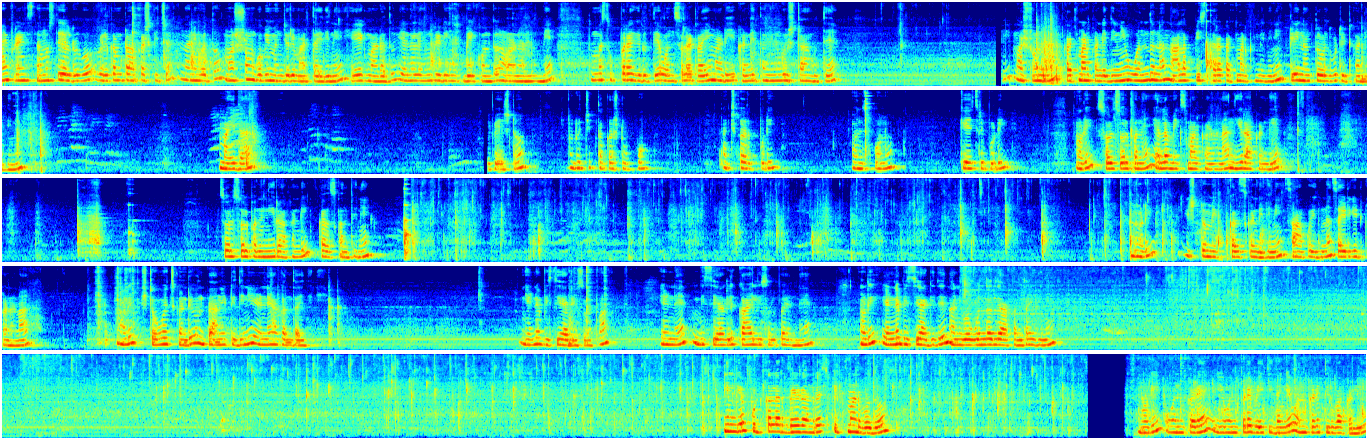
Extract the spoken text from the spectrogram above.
Hi friends, ನಮಸ್ತೆ ಎಲ್ರಿಗೂ. Welcome to Akash kitchen. ನಾನಿವತ್ತು ಮಶ್ರೂಮ್ ಗೋಬಿ ಮಂಜೂರಿ ಮಾಡ್ತಾಯಿದ್ದೀನಿ ಹೇಗೆ ಮಾಡೋದು, ಏನೆಲ್ಲ ಇಂಗ್ರೀಡಿಯೆಂಟ್ ಬೇಕು ಅಂತ ನೋಡೋಣ ಬನ್ನಿ ತುಂಬ ಸೂಪರಾಗಿರುತ್ತೆ. ಒಂದು ಸಲ ಟ್ರೈ ಮಾಡಿ, ಖಂಡಿತ ನಿಮಗೂ ಇಷ್ಟ ಆಗುತ್ತೆ. ಮಶ್ರೂಮ್ನ ಕಟ್ ಮಾಡ್ಕೊಂಡಿದ್ದೀನಿ. ಒಂದನ್ನು ನಾಲ್ಕು ಪೀಸ್ ಥರ ಕಟ್ ಮಾಡ್ಕೊಂಡಿದ್ದೀನಿ. ಕ್ಲೀನಾಗಿ ತೊಳೆದ್ಬಿಟ್ಟು ಇಟ್ಕೊಂಡಿದ್ದೀನಿ. ಮೈದಾ ಪೇಸ್ಟು ರುಚಿಗೆ ತಕ್ಕಷ್ಟು ಉಪ್ಪು, ಅಚ್ಚಕಾರದ ಪುಡಿ, ಒಂದು ಸ್ಪೂನು, ಕೇಸರಿ ಪುಡಿ. ನೋಡಿ, ಸ್ವಲ್ಪ ಸ್ವಲ್ಪನೇ ಎಲ್ಲ ಮಿಕ್ಸ್ ಮಾಡ್ಕೊಳ್ಳೋಣ. ನೀರು ಹಾಕೊಂಡು ಸ್ವಲ್ಪ ಸ್ವಲ್ಪನೇ ನೀರು ಹಾಕೊಂಡು ಕಲಸ್ಕೊತೀನಿ. ನೋಡಿ ಇಷ್ಟು ಮಿಕ್ ಕಲಿಸ್ಕೊಂಡಿದ್ದೀನಿ. ಸಾಕು ಇದನ್ನ ಸೈಡ್ಗೆ ಇಟ್ಕೊಳ್ಳೋಣ ನೋಡಿ, ಸ್ಟವ್ ಹಚ್ಕೊಂಡು ಒಂದು ಪ್ಯಾನ್ ಇಟ್ಟಿದ್ದೀನಿ, ಎಣ್ಣೆ ಹಾಕಂತ ಇದ್ದೀನಿ. ಎಣ್ಣೆ ಬಿಸಿ ಆಗಲಿ ಸ್ವಲ್ಪ. ಎಣ್ಣೆ ಬಿಸಿ ಆಗಲಿ, ಕಾಯಲಿ ಸ್ವಲ್ಪ ಎಣ್ಣೆ. ನೋಡಿ, ಎಣ್ಣೆ ಬಿಸಿ ಆಗಿದೆ. ನಾನು ಇವಾಗ ಒಂದೊಂದೇ ಹಾಕಂತ ಇದ್ದೀನಿ. ನಿಮಗೆ ಫುಡ್ ಕಲರ್ ಬೇಡ ಅಂದರೆ ಸ್ಕಿಪ್ ಮಾಡ್ಬೋದು. ನೋಡಿ, ಒಂದು ಕಡೆ, ಈ ಒಂದು ಕಡೆ ಬೇಯ್ತಿದ್ದಂಗೆ ಒಂದು ಕಡೆ ತಿರುವಾಕಲಿ.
